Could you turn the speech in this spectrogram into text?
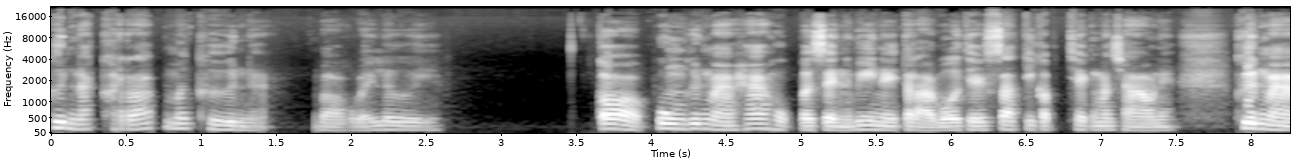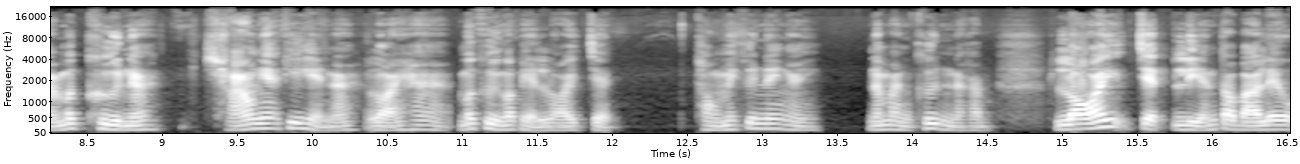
ขึ้นนะครับ เมื่อคืนน่ะบอกไว้เลย ก็พุ่งขึ้นมา 5-6%นะพี่ในตลาดเวอร์เท็กซัสที่ก็เช็คมาเช้าเนี่ย ขึ้นมาเมื่อคืนนะ เช้าเนี้ยที่เห็นนะ 105 เมื่อคืนก็เห็น 107 ทองไม่ขึ้นได้ไง น้ำมันขึ้นนะครับ107เหรียญต่อบาร์เรล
